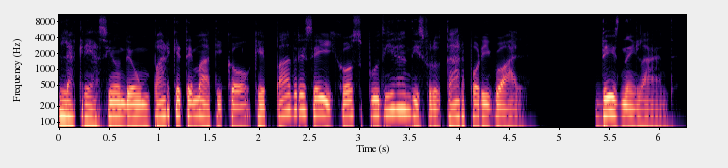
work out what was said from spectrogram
la creación de un parque temático que padres e hijos pudieran disfrutar por igual. Disneyland.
